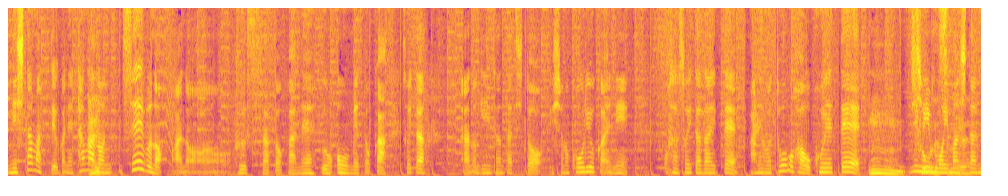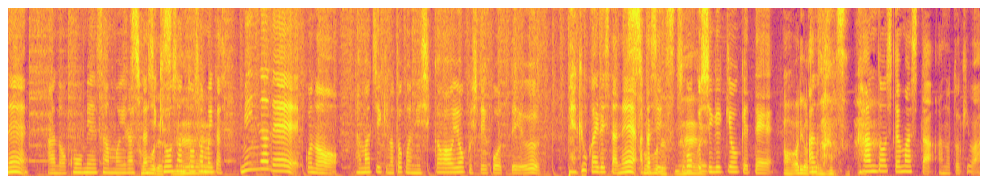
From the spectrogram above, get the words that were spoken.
西多摩っていうかね多摩の西部の、はい、あの福生とかね青梅とかそういったあの議員さんたちと一緒の交流会にお誘いいただいてあれは党派を超えて、うん、自民もいましたね、ね、あの公明さんもいらしたし、ね、共産党さんもいたしみんなでこの多摩地域の特に西側を良くしていこうっていう勉強会でしたね、ね。私、すごく刺激を受けてあありがとうございます。感動してました、あの時は、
